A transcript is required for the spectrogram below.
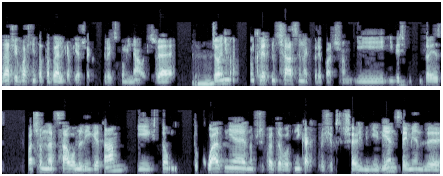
raczej właśnie ta tabelka pierwsza, o której wspominałeś, że, mhm. że oni mają konkretne czasy, na które patrzą i, i wiesz, to jest, patrzą na całą ligę tam i chcą dokładnie na przykład zawodnika, który się wstrzeli mniej więcej między,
